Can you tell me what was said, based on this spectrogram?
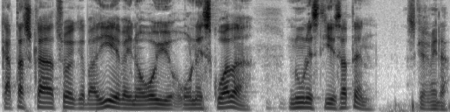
kataska atzuek badie, baina goi honezkoa da, nun ez ezaten. Esker mila.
